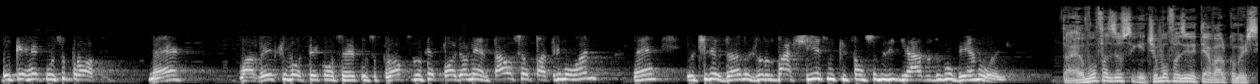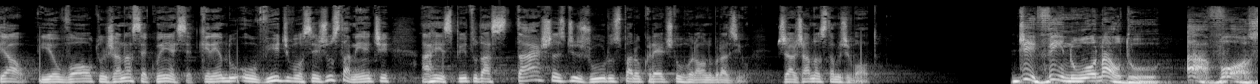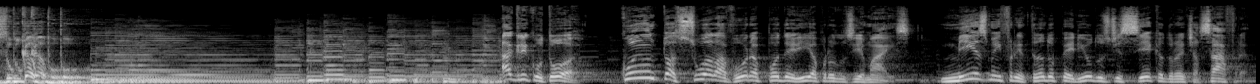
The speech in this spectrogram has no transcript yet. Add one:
do que recurso próprio, né? Uma vez que você com o seu recurso próprio, você pode aumentar o seu patrimônio, né? Utilizando juros baixíssimos que são subsidiados do governo hoje. Tá, eu vou fazer o seguinte, eu vou fazer um intervalo comercial e eu volto já na sequência, querendo ouvir de você justamente a respeito das taxas de juros para o crédito rural no Brasil. Já já nós estamos de volta. Divino Ronaldo, a voz do campo. Agricultor, quanto a sua lavoura poderia produzir mais, mesmo enfrentando períodos de seca durante a safra?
